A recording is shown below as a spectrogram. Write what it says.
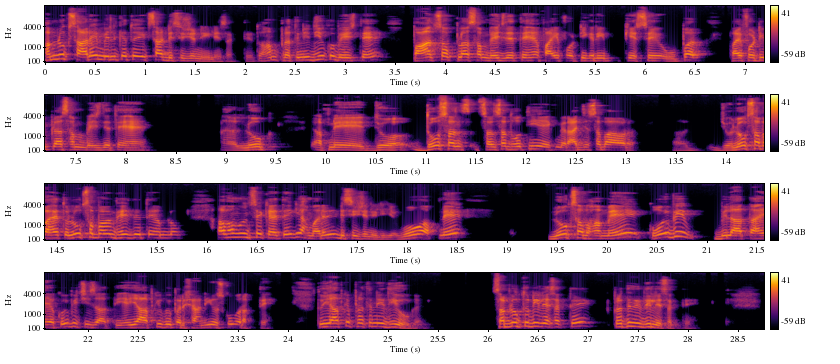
हम लोग सारे मिलकर तो एक साथ डिसीज़न नहीं ले सकते। तो हम प्रतिनिधियों को भेजते हैं 500 प्लस हम भेज देते हैं 540 करीब के से ऊपर 540 प्लस हम भेज देते हैं। लोग अपने जो दो संसद होती है, एक में राज्यसभा और जो लोकसभा है तो लोकसभा में भेज देते हैं हम लोग। अब हम उनसे कहते हैं कि हमारे लिए डिसीज़न लीजिए। वो अपने लोकसभा में कोई भी बिल आता है या कोई भी चीज़ आती है या आपकी कोई परेशानी है, उसको वो रखते हैं। तो ये आपके प्रतिनिधि हो गए। सब लोग तो नहीं ले सकते, प्रतिनिधि ले सकते हैं।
